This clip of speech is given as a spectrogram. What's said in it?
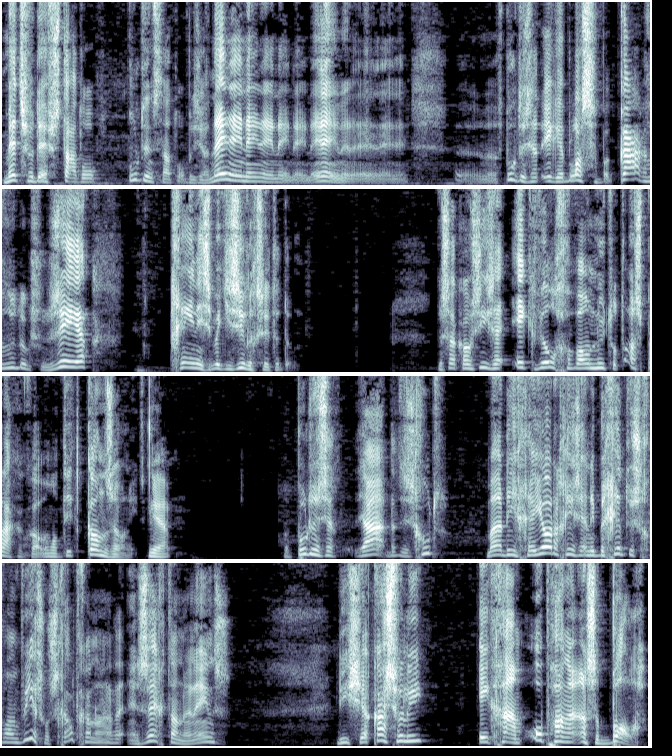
Medvedev staat op, Poetin staat op en zegt nee, nee, nee, nee, nee, nee, nee, nee, nee, nee. Uh, Poetin zegt ik heb last van kaak, dat doet ook zozeer. Ging je eens een beetje zielig zitten doen. Dus Sarkozy zei ik wil gewoon nu tot afspraken komen, want dit kan zo niet. Ja. Maar Poetin zegt ja, dat is goed. Maar die Georgisch, en die begint dus gewoon weer zo'n scheldkanade en zegt dan ineens, die Saakashvili, ik ga hem ophangen aan zijn ballen.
